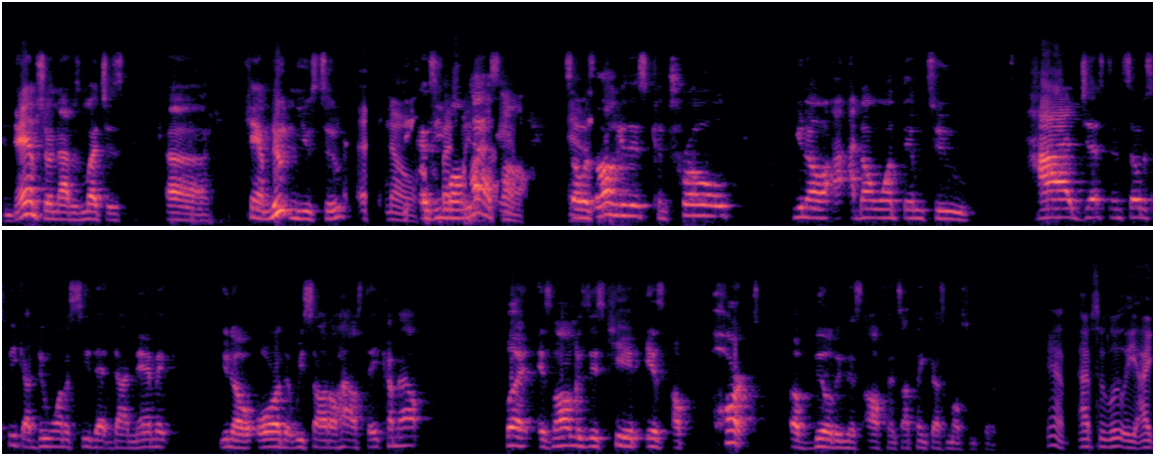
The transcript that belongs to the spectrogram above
and damn sure not as much as uh, Cam Newton used to. no, because he won't last long. So yeah. as long as it's controlled, you know, I, I don't want them to hide Justin, so to speak. I do want to see that dynamic, you know, or that we saw at Ohio State come out. But as long as this kid is a part of building this offense, I think that's most important. Yeah, absolutely. I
